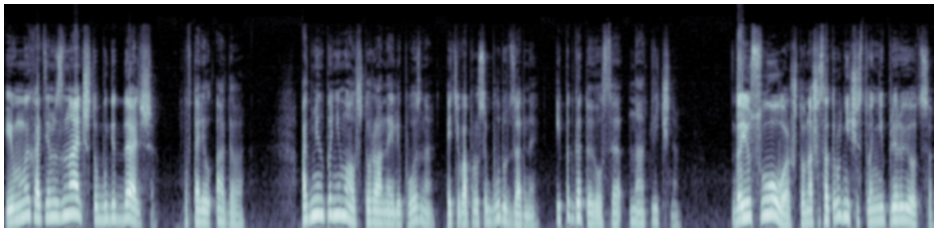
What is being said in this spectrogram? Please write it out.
«И мы хотим знать, что будет дальше», — повторил Ардова. Админ понимал, что рано или поздно эти вопросы будут заданы, и подготовился на отлично. «Даю слово, что наше сотрудничество не прервется»,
